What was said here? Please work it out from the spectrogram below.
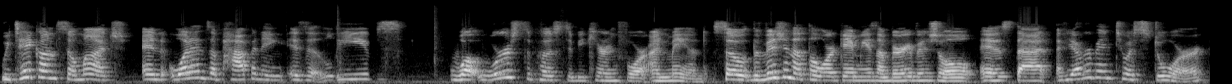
we take on so much, and what ends up happening is it leaves what we're supposed to be caring for unmanned. So the vision that the Lord gave me, as I'm very visual, is that have you ever been to a store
